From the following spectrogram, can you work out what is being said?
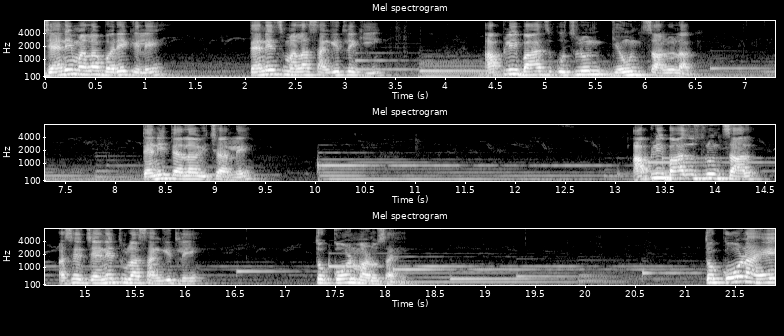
ज्याने मला बरे केले त्यानेच मला सांगितले की आपली बाज उचलून घेऊन चालू लाग. त्यांनी त्याला विचारले आपली बाज उचलून चाल असे ज्याने तुला सांगितले तो कोण माणूस आहे? तो कोण आहे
